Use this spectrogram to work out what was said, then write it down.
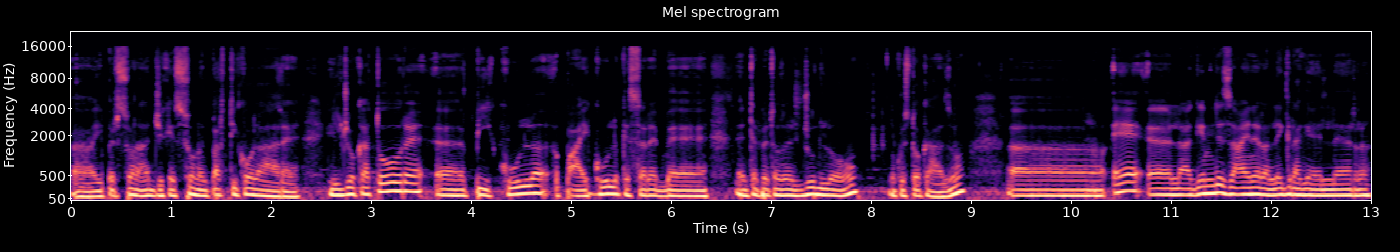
eh, i personaggi che sono in particolare il giocatore eh, Pikul, Pikul che sarebbe interpretato da Jude Law in questo caso eh, e eh, la game designer Allegra Geller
